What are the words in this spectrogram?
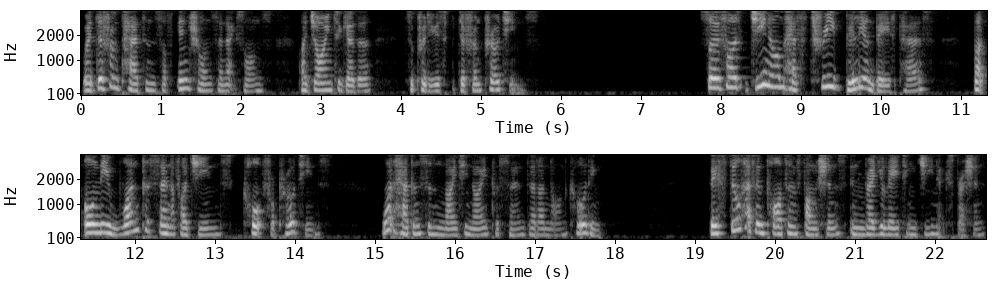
where different patterns of introns and exons are joined together to produce different proteins. So if our genome has 3 billion base pairs, but only 1% of our genes code for proteins, what happens to the 99% that are non-coding? They still have important functions in regulating gene expression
